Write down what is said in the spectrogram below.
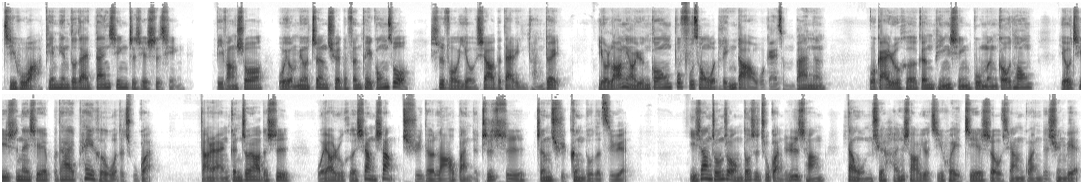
几乎啊天天都在担心这些事情。比方说，我有没有正确的分配工作，是否有效的带领团队？有老鸟员工不服从我的领导，我该怎么办呢？我该如何跟平行部门沟通，尤其是那些不太配合我的主管？当然，更重要的是，我要如何向上取得老板的支持，争取更多的资源？以上种种都是主管的日常，但我们却很少有机会接受相关的训练。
